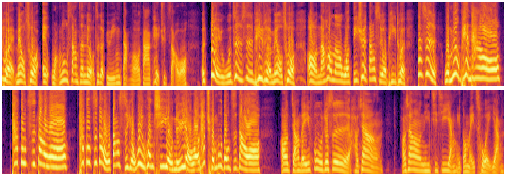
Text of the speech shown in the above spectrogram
腿，没有错。哎、网络上真的有这个语音档哦，大家可以去找哦。呃，对，我真的是劈腿，没有错哦。然后呢，我的确当时有劈腿，但是我没有骗他哦，他都知道哦，他都知道我当时有未婚妻、有女友哦，他全部都知道哦。哦，讲的一副就是好像好像你鸡鸡养你都没错一样。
